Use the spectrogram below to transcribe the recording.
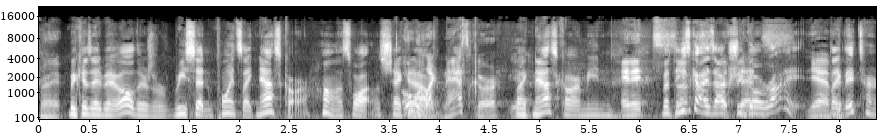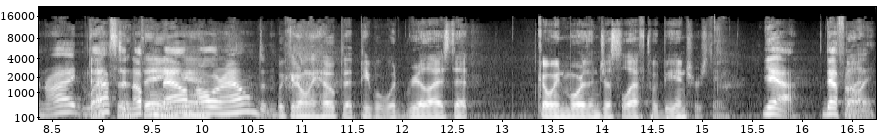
Right. because they'd be like, oh, there's a reset in points like NASCAR. Huh? Let's watch. Let's check Oh, it out. like NASCAR. Yeah. Like NASCAR. I mean, And it but these guys actually go right. Yeah, like they turn right, left, and up thing, and down, and yeah. all around. And we could only hope that people would realize that going more than just left would be interesting. yeah, definitely.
